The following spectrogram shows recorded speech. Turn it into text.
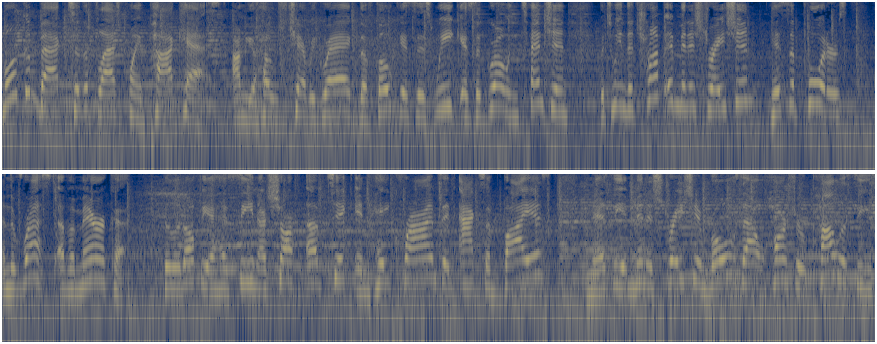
Welcome back to the Flashpoint Podcast. I'm your host, Cherri Gregg. The focus this week is the growing tension between the Trump administration, his supporters, and the rest of America. Philadelphia has seen a sharp uptick in hate crimes and acts of bias. And as the administration rolls out harsher policies,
